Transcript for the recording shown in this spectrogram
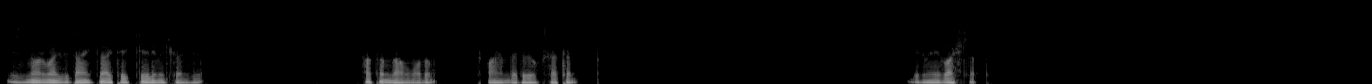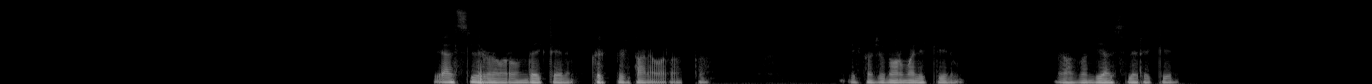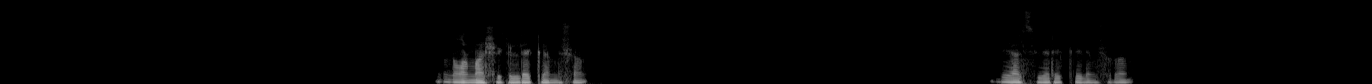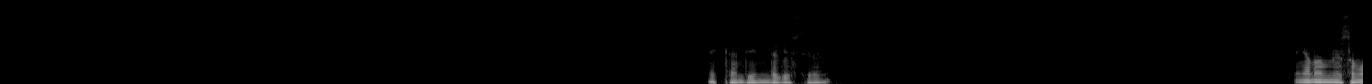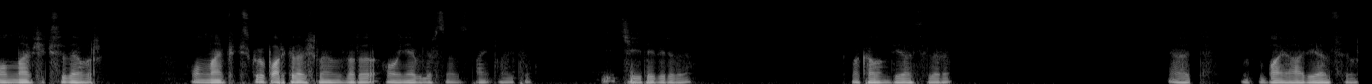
Biz normal bir Dying Light ekleyelim ilk önce. Satın da almadım. Kütüphanemde de yok zaten. Girmeyi başlat. DLC'leri de var onu da ekleyelim. 41 tane var hatta. İlk önce normal ekleyelim. Birazdan DLC'leri ekleyelim. Normal şekilde eklendi şu an. DLC'leri ekleyelim şuradan. Eklendiğini de gösterelim. Yanılmıyorsam online fix'i de var. Online fix kurup arkadaşlarınızla da oynayabilirsiniz Dying Light'ı. İkiyi de biri de. Bakalım DLC'lere. Evet. Bayağı DLC var.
